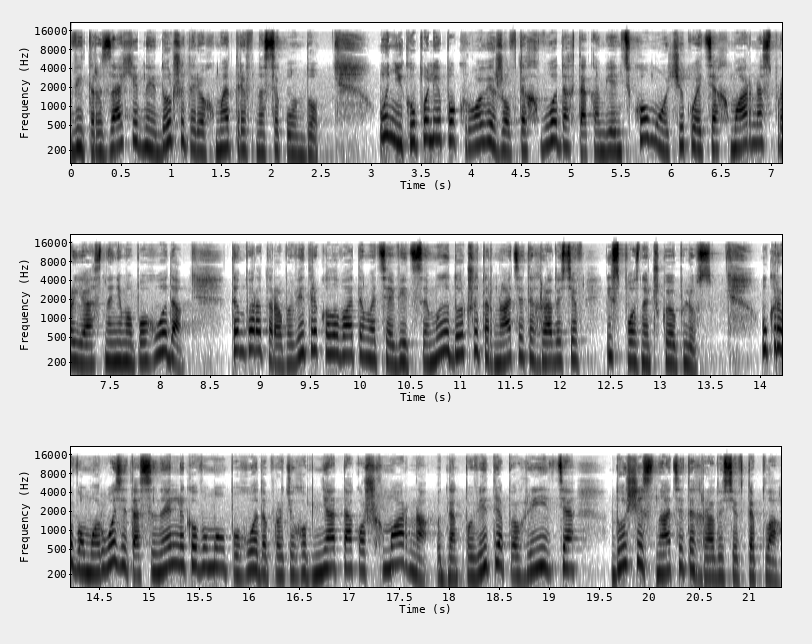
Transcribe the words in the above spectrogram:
Вітер західний до 4 метрів на секунду. У Нікополі, Покрові, Жовтих Водах та Кам'янському очікується хмарна з проясненнями погода. Температура повітря коливатиметься від 7 до 14 градусів із позначкою плюс. У Кривому Розі та Синельниковому погода протягом дня також хмарна, однак повітря прогріється до 16 градусів тепла.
